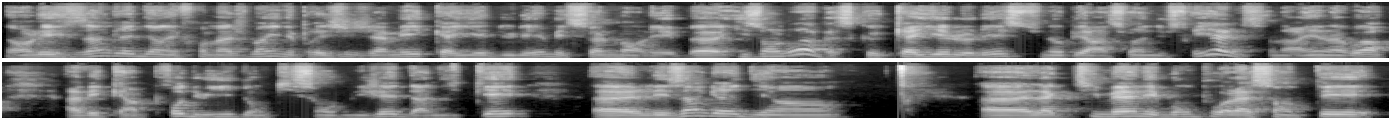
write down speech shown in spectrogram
dans les ingrédients des fromages blancs, ils ne précisent jamais cailler du lait, mais seulement lait? Ben, Ils ont le droit parce que cailler le lait, c'est une opération industrielle. Ça n'a rien à voir avec un produit. Donc, ils sont obligés d'indiquer euh, les ingrédients. L'actimel est bon pour la santé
